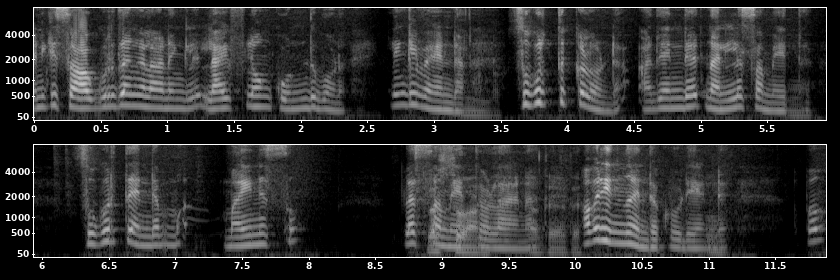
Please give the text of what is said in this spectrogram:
എനിക്ക് സൗഹൃദങ്ങളാണെങ്കിൽ ലൈഫ് ലോങ് കൊണ്ടുപോകണം. ഇല്ലെങ്കിൽ വേണ്ട. സുഹൃത്തുക്കളുണ്ട്. അതെന്റെ നല്ല സമയത്ത്. സുഹൃത്ത് എന്റെ മൈനസും പ്ലസ് സമയത്തുള്ളതാണ്. അവരിന്നും എന്റെ കൂടെയുണ്ട്. അപ്പം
